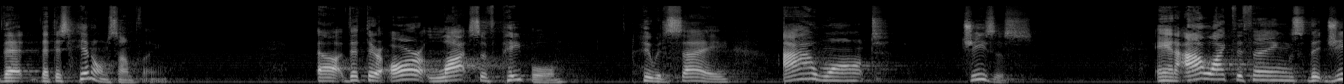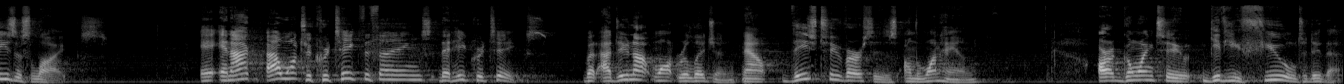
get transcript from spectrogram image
That, that this hit on something. Uh, that there are lots of people who would say, I want Jesus. And I like the things that Jesus likes. And I, I want to critique the things that he critiques. But I do not want religion. Now, these two verses, on the one hand, are going to give you fuel to do that.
